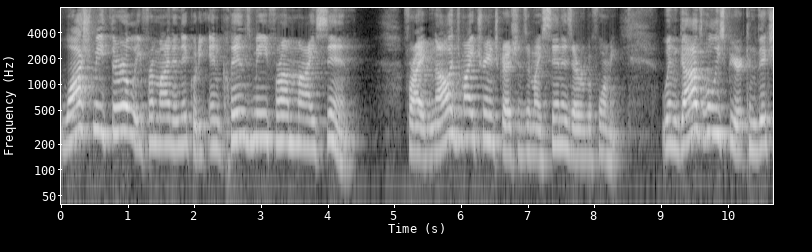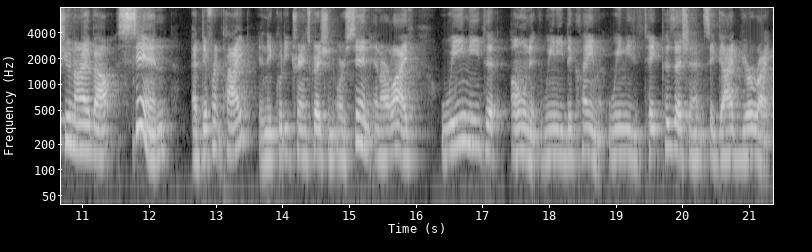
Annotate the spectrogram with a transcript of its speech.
Wash me thoroughly from mine iniquity, and cleanse me from my sin. For I acknowledge my transgressions, and my sin is ever before me. When God's Holy Spirit convicts you and I about sin, a different type, iniquity, transgression, or sin in our life, We need to own it. We need to claim it. We need to take possession of it and say, God, you're right.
